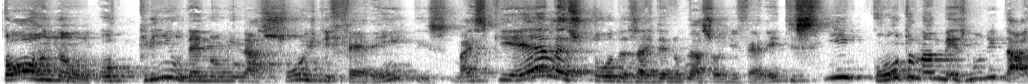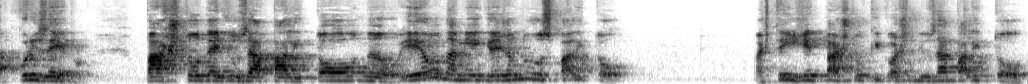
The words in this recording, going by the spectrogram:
tornam ou criam denominações diferentes, mas que elas, todas as denominações diferentes, se encontram na mesma unidade. Por exemplo, pastor deve usar paletó ou não. Eu, na minha igreja, não uso paletó. Mas tem gente, pastor, que gosta de usar paletó.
